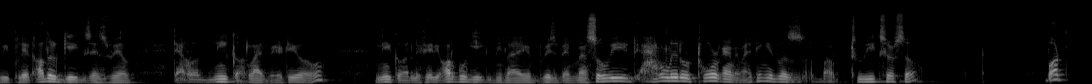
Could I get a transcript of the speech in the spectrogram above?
we played other gigs as well. त्यहाँबाट निकहरूलाई भेट्यो हो निकहरूले फेरि अर्को गिग मिलायो ब्रिजबेनमा so we had little tour kind I think it was about two weeks or so but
